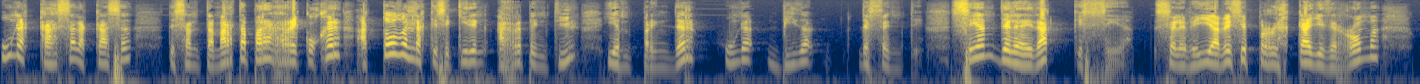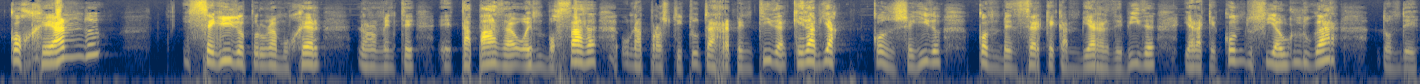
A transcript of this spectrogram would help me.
una casa, la casa de Santa Marta, para recoger a todas las que se quieren arrepentir y emprender una vida decente, sean de la edad que sea. Se le veía a veces por las calles de Roma cojeando y seguido por una mujer normalmente eh, tapada o embozada, una prostituta arrepentida que él había conseguido convencer que cambiara de vida y a la que conducía a un lugar donde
